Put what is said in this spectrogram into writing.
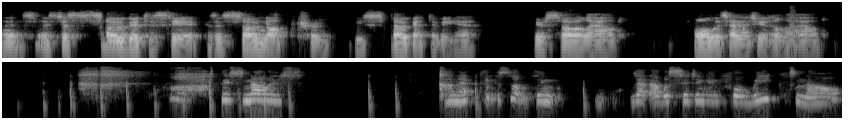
It's it's just so good to see it because it's so not true. You so get to be here. You're so allowed. All this energy is allowed. this now is connecting something that I was sitting in for weeks now.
